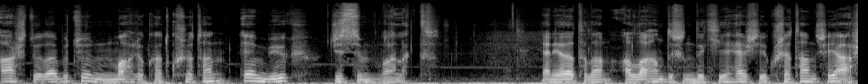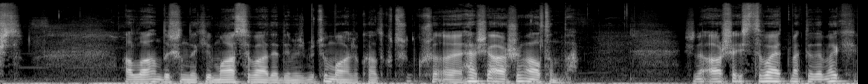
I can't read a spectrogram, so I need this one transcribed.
Arş diyorlar bütün mahlukat kuşatan en büyük cisim varlıktır. Yani yaratılan Allah'ın dışındaki her şeyi kuşatan şey arş. Allah'ın dışındaki masiva dediğimiz bütün mahlukat e, her şey arşın altında. Şimdi arşa istiva etmek ne demek?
